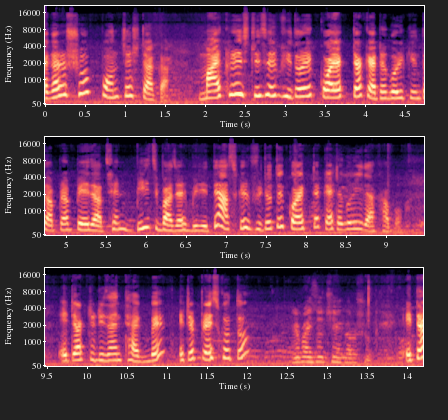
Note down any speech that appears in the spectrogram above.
এগারোশো পঞ্চাশ টাকা। মাইক্রো স্টিচের ভিতরে কয়েকটা ক্যাটাগরি কিন্তু আপনারা পেয়ে যাচ্ছেন বীজ বাজার বিড়িতে। আজকের ভিডিওতে কয়েকটা ক্যাটাগরি দেখাবো। এটা একটা ডিজাইন থাকবে। এটা প্রাইস কত? এর প্রাইস হচ্ছে 1100 এটা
